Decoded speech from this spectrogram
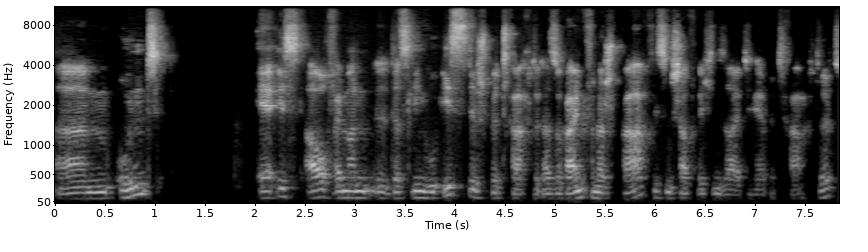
Ähm, und er ist auch, wenn man äh, das linguistisch betrachtet, also rein von der sprachwissenschaftlichen Seite her betrachtet,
